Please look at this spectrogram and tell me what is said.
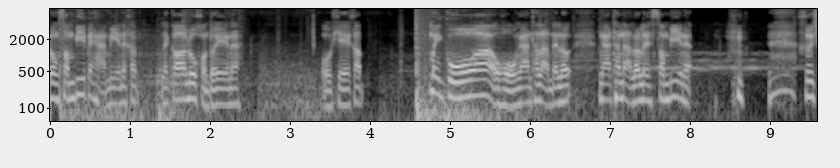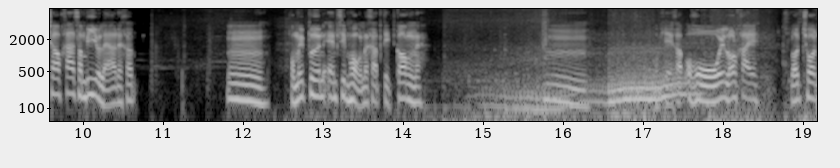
ดงซอมบี้ไปหาเมียนะครับ แล้วก็ลูกของตัวเองนะ โอเคครับ ไม่กลัว โอ้โห งานถนัดได้แล้ว งานถนัดเราเลยซอมบี้เนี่ย คือชอบฆ่าซอมบี้อยู่แล้วนะครับ อืม ผมม่ปืน M16 นะครับ ติดกล้องนะ อืม โอเคครับ โอ้โห รถใคร รถชน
